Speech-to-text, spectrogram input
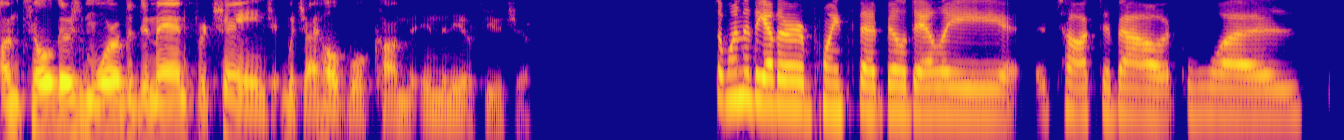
until there's more of a demand for change, which I hope will come in the near future. So, one of the other points that Bill Daly talked about was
